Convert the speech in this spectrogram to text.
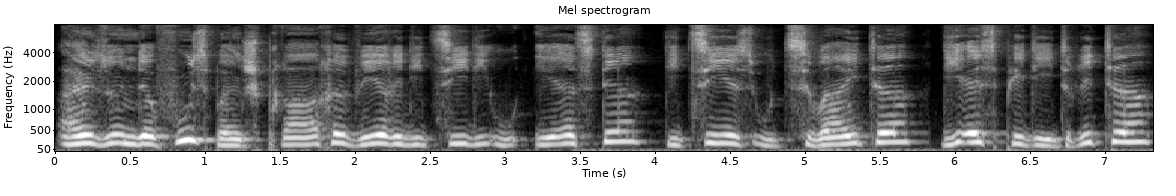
Also in der Fußballsprache wäre die CDU erster, die CSU zweiter, die SPD dritter,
